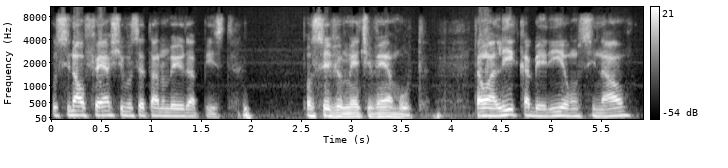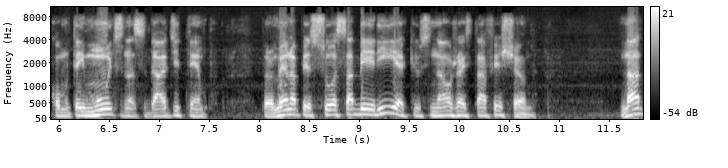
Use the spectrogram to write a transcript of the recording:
o sinal fecha e você está no meio da pista. Possivelmente vem a multa. Então ali caberia um sinal, como tem muitos na cidade de tempo. Pelo menos a pessoa saberia que o sinal já está fechando. Na,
